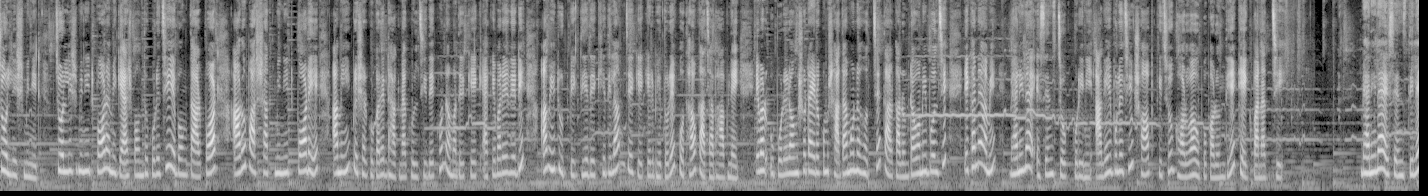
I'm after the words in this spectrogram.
চল্লিশ মিনিট। চল্লিশ মিনিট পর আমি গ্যাস বন্ধ করেছি এবং তারপর আরও পাঁচ সাত মিনিট পরে আমি প্রেসার কুকারের ঢাকনা খুলছি। দেখুন, আমাদের কেক একেবারে রেডি। আমি টুথপিক দিয়ে দেখিয়ে দিলাম যে কেকের ভেতরে কোথাও কাঁচা ভাব নেই। এবার উপরের অংশটা এরকম সাদা মনে হচ্ছে, তার কারণটাও আমি বলছি। এখানে আমি ভ্যানিলা এসেন্স যোগ করিনি। আগেই বলেছি সব কিছু ঘরোয়া উপকরণ দিয়ে কেক বানাচ্ছি। ভ্যানিলা এসেন্স দিলে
